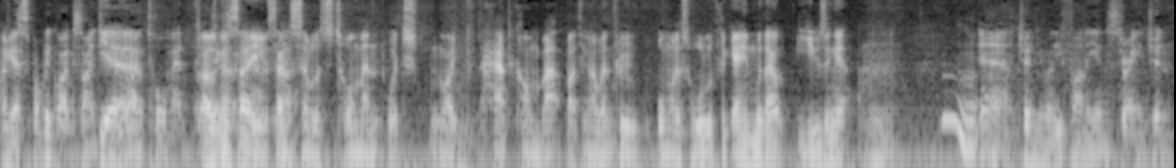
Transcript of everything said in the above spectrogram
I guess- is probably quite exciting. To Yeah. like Torment. I was going to say that, it sounds yeah. similar to Torment, which like had combat, but I think I went through almost all of the game without using it. Yeah, genuinely funny and strange and,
